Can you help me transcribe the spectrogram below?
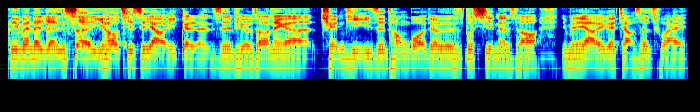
你们的人设以后其实要有一个人是，比如说那个全体一致通过就是不行的时候，你们要有一个角色出来，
